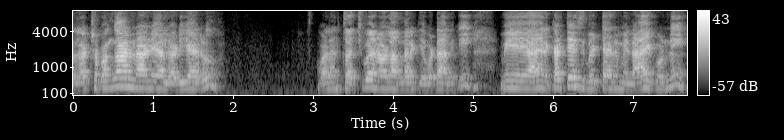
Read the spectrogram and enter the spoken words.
లక్ష బంగారు నాణ్యాలు అడిగారు. వాళ్ళని చచ్చిపోయిన వాళ్ళందరికీ ఇవ్వటానికి మీ ఆయన కట్టేసి పెట్టారు మీ నాయకుడిని.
